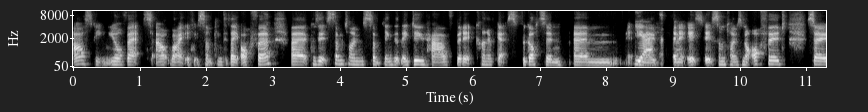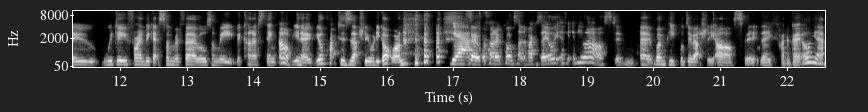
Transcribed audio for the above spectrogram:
asking your vets outright if it's something that they offer because uh, it's sometimes something that they do have but it kind of gets forgotten um yeah know, and it, it's it's sometimes not offered. So we do find we get some referrals and we we kind of think oh you know your practice has actually already got one. Yeah. So we'll kind of contact them back and say oh have, have you asked? And uh, when people do actually ask they, they kind of go oh yeah.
